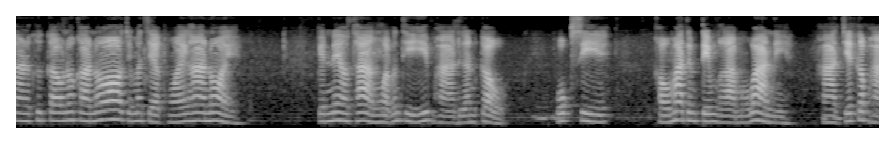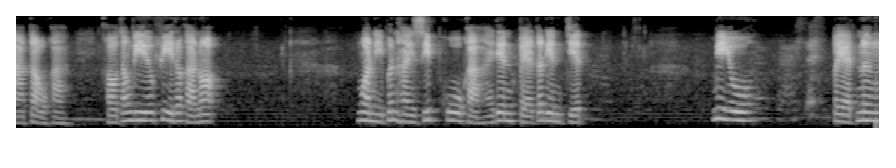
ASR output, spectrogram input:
มาคือเก่าเนาะค่ะเนาะจะมาแจกหวยห้าน้อย เป็นแนวทางงวดวันที่ยี่สิบห้าเดือนเก่าหกสี่เขามาเต็มเต็มค่ะเมื่อวานนี่หาเจ็ดกับหาเก่าค่ะ เขาทั้งบีฟีแล้วค่ะเนาะงวดนี้เพิ่นให้สิบคู่ค่ะให้เด่นแปดก็เด่นเจ็ดมีอยู่แปดหนึ่ง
